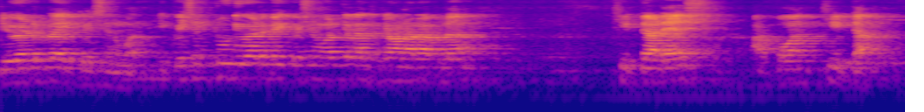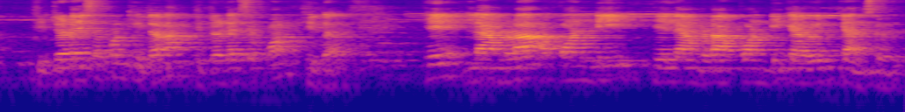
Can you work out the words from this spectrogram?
divided by equation one. Equation two divide by equation one केल्यानंतर काय होणार आपलं? Theta dash upon theta. Theta dash upon theta ना? Theta dash upon theta. हे लॅम्बडा अपॉन डी हे लॅम्बडा अपॉन डी काय होईल? कॅन्सल होईल.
